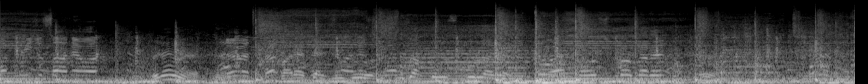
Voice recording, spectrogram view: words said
patlayıcı sahne var. Öyle mi? Evet. Karate, judo, uzak doğu sporları. Doğu sporları. Cause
